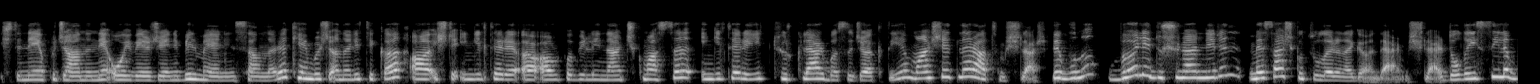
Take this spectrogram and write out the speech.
işte ne yapacağını, ne oy vereceğini bilmeyen insanlara Cambridge Analytica, Aa işte İngiltere Avrupa Birliği'nden çıkmazsa İngiltere'yi Türkler basacak diye manşetler atmışlar. Ve bunu böyle düşünenlerin mesaj kutularına göndermişler. Dolayısıyla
